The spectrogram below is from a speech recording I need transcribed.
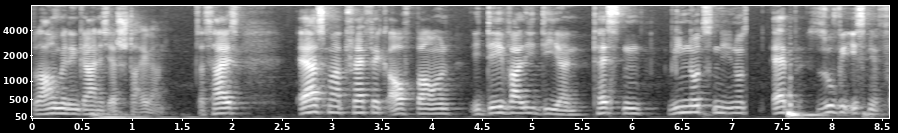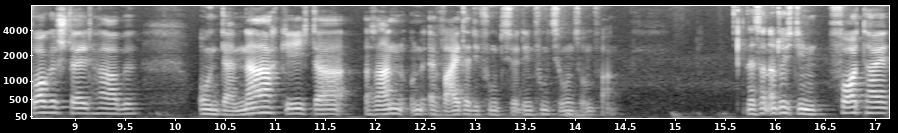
brauchen wir den gar nicht erst steigern. Das heißt, erstmal Traffic aufbauen, Idee validieren, testen, wie nutzen die Nutzer App, so wie ich es mir vorgestellt habe. Und danach gehe ich da ran und erweitere die Funktion, den Funktionsumfang. Das hat natürlich den Vorteil,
